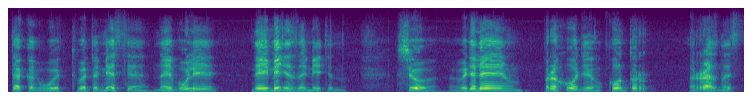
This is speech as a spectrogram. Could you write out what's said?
так как будет в этом месте наиболее, наименее заметен. Все, выделяем, проходим контур, разность.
